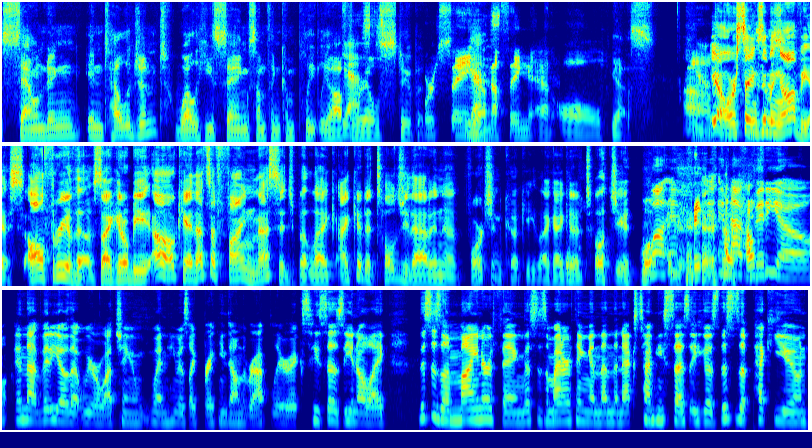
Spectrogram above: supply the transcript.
sounding intelligent while he's saying something completely off Yes. the rails stupid. Or saying Yes. nothing at all. yes, Um, Yeah, or saying something obvious. All three of those. Like it'll be, oh, okay, that's a fine message, but like I could have told you that in a fortune cookie. Like I could have told you. Well, in, it- in that video, in that video that we were watching when he was like breaking down the rap lyrics, he says, you know, like this is a minor thing, this is a minor thing, and then the next time he says it, he goes, "This is a pecune,"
